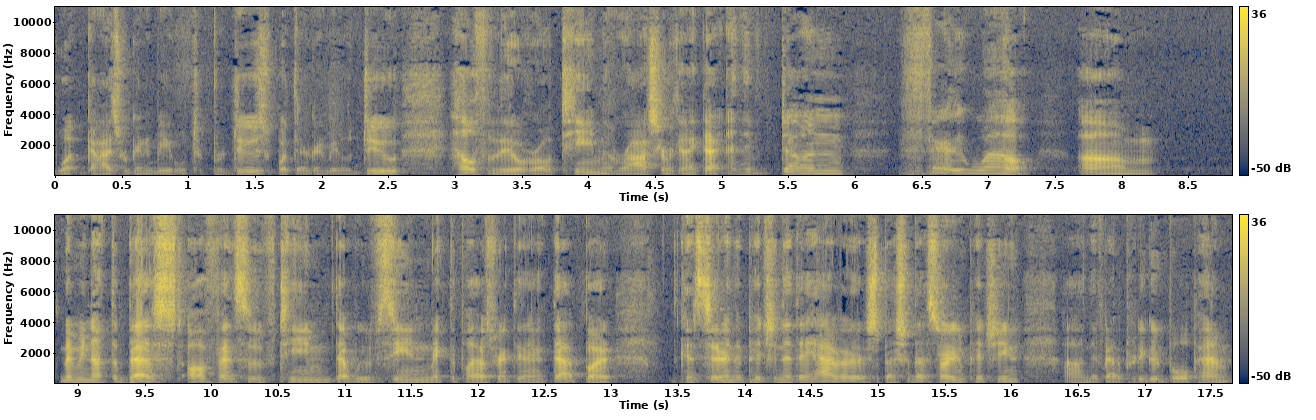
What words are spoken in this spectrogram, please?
what guys were going to be able to produce, what they're going to be able to do, health of the overall team, the roster, and everything like that, and they've done fairly well. Um, maybe not the best offensive team that we've seen make the playoffs or anything like that, but considering the pitching that they have, especially that starting pitching, uh, they've got a pretty good bullpen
